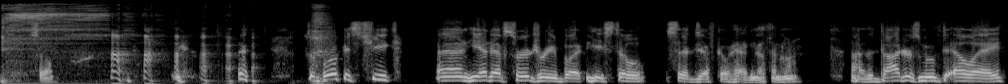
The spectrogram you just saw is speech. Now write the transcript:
So, so broke his cheek, and he had to have surgery, but he still said Jeffcoat had nothing on him. Uh, the Dodgers moved to L.A.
